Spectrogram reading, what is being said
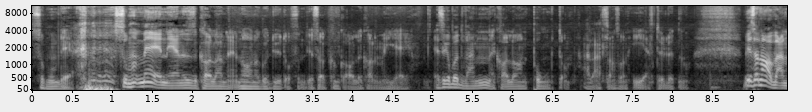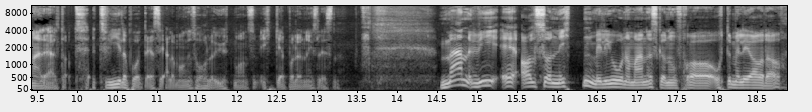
Som om det Som om jeg er den eneste som kaller han det når han har gått ut offentlig, så kan ikke alle kalle meg Ye. Jeg er sikker på at vennene kaller han punktum, eller et eller annet sånt helt tullete noe. Hvis han har venner i det hele tatt. Jeg tviler på at det er så jævla mange som holder ut med han som ikke er på lønningslisten. Men vi er altså 19 millioner mennesker nå fra 8 milliarder.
